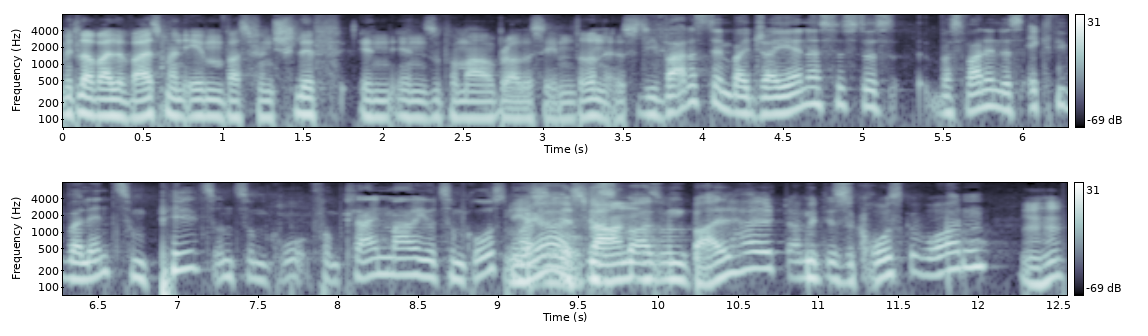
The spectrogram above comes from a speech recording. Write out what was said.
Mittlerweile weiß man eben, was für ein Schliff in, in Super Mario Bros. eben drin ist. Wie war das denn bei Giana Sisters? Was war denn das Äquivalent zum Pilz und zum Gro vom kleinen Mario zum großen Nee, Mario? ja, es es waren- war so ein Ball halt, damit ist sie groß geworden. Mhm.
